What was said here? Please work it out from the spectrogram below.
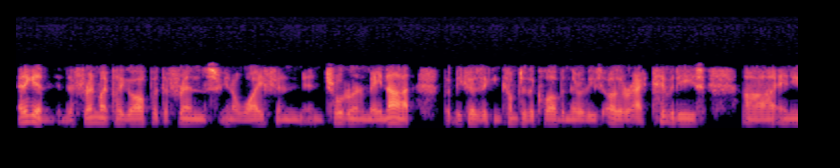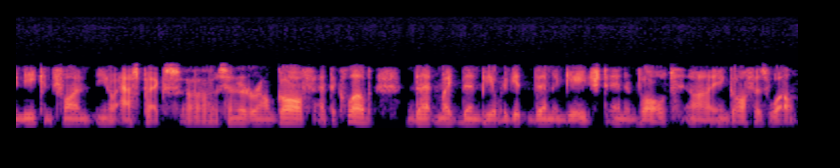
And again, the friend might play golf but the friend's you know wife and, and children may not. But because they can come to the club and there are these other activities uh, and unique and fun you know aspects uh, centered around golf at the club, that might then be able to get them engaged and involved uh, in golf as well.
